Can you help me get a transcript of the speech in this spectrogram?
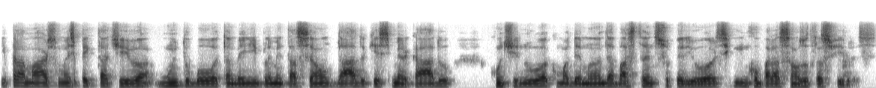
e para março uma expectativa muito boa também de implementação, dado que esse mercado continua com uma demanda bastante superior em comparação às outras fibras.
